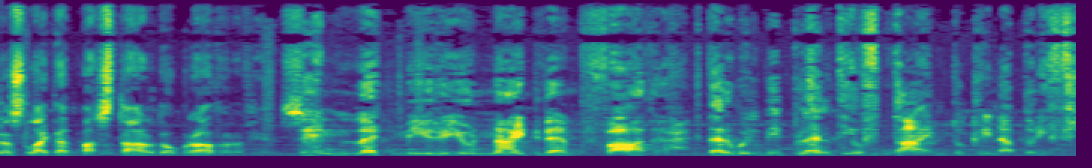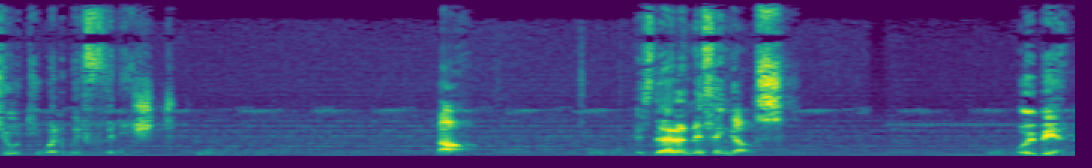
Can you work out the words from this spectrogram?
Just like that bastardo brother of his. Then let me reunite them, father. There will be plenty of time to clean up the refuti when we're finished. Now, is there anything else? Muy bien.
